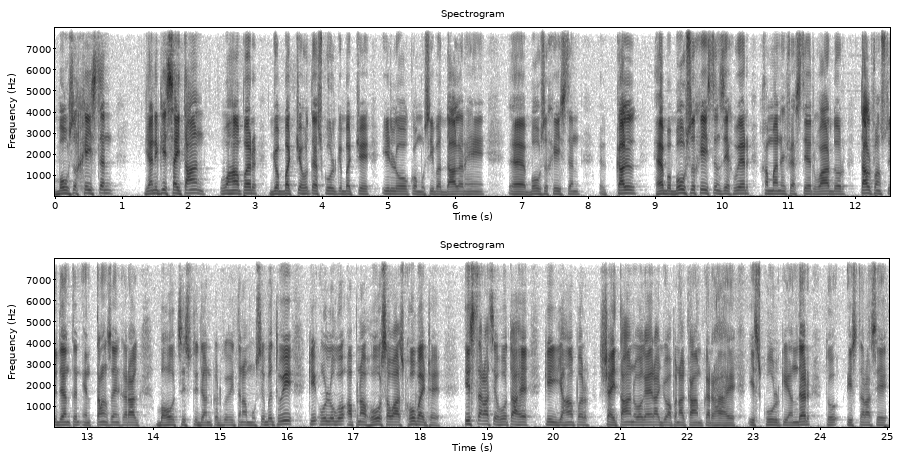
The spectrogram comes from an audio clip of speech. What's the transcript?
बोज खेस्तन यानी कि सैतान वहाँ पर जो बच्चे होते हैं स्कूल के बच्चे इन लोगों को मुसीबत डाल रहे हैं बोज खेस्तन कल hebben boze geesten zich weer gemanifesteerd, waardoor tal van studenten in trance zijn geraakt. बहुत से स्टूडेंट को इतना मुसीबत हुई कि उन लोगों अपना होश आवाज़ खो बैठे इस तरह से होता है कि यहाँ पर शैतान वगैरह जो अपना काम कर रहा है स्कूल के अंदर तो इस तरह से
